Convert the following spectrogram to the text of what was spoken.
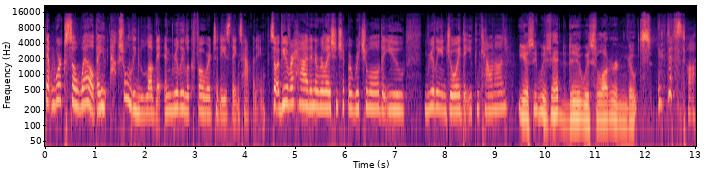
that work so well, they actually love it and really look forward to these things happening. So have you ever had in a relationship a ritual that you really enjoyed that you can count on? Yes, it was had to do with slaughtering goats. Stop.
